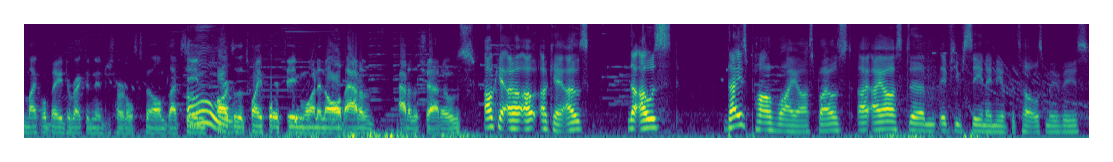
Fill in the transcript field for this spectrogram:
Michael Bay directed Ninja Turtles films. I've seen Oh. parts of the 2014 one and all of Out of Out of the Shadows. Okay, uh, uh, okay, I was... No, I was... That is part of why I asked, but I was... I, I asked um, if you've seen any of the Turtles movies.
